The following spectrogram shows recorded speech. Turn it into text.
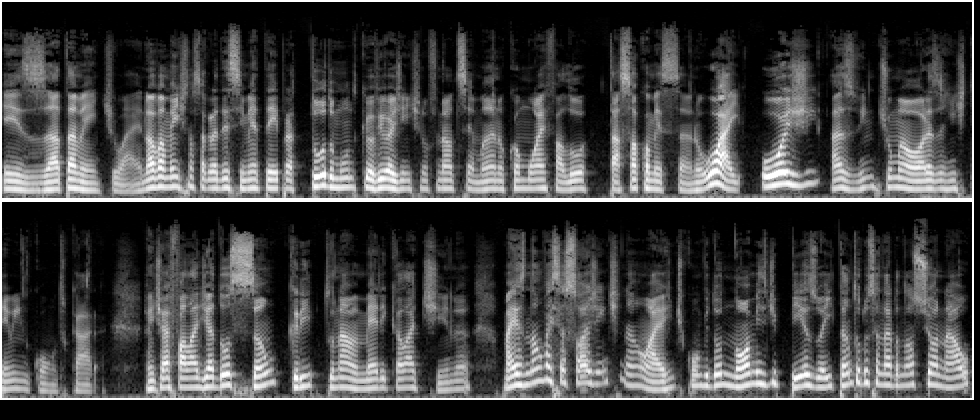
Exatamente, Uai. Novamente, nosso agradecimento aí para todo mundo que ouviu a gente no final de semana. Como o Uai falou, tá só começando. Uai, hoje, às 21 horas, a gente tem um encontro, cara. A gente vai falar de adoção cripto na América Latina. Mas não vai ser só a gente, não. A gente convidou nomes de peso aí, tanto do cenário nacional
